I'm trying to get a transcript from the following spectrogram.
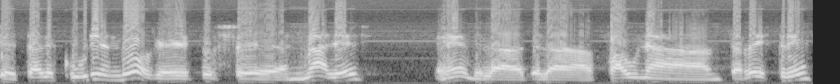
se está descubriendo que estos eh, animales eh, de, la, de la fauna terrestre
